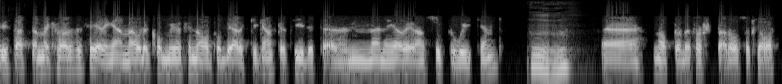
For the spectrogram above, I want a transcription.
vi starter med kvalifiseringene, og det kommer jo en final på Bjerke ganske tidlig. Men jeg har redan superweekend. Mm. Eh, något av det första då såklart.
